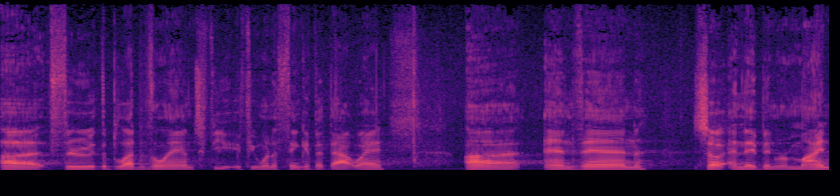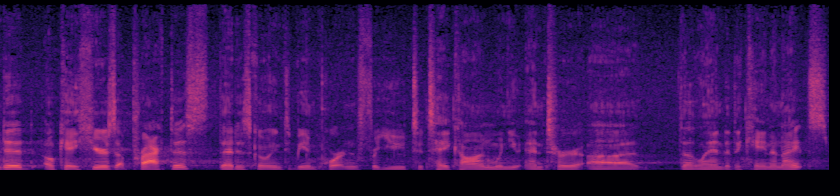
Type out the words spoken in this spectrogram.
uh, through the blood of the lambs, if you, if you want to think of it that way. Uh, and then, so, and they've been reminded okay, here's a practice that is going to be important for you to take on when you enter uh, the land of the Canaanites.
